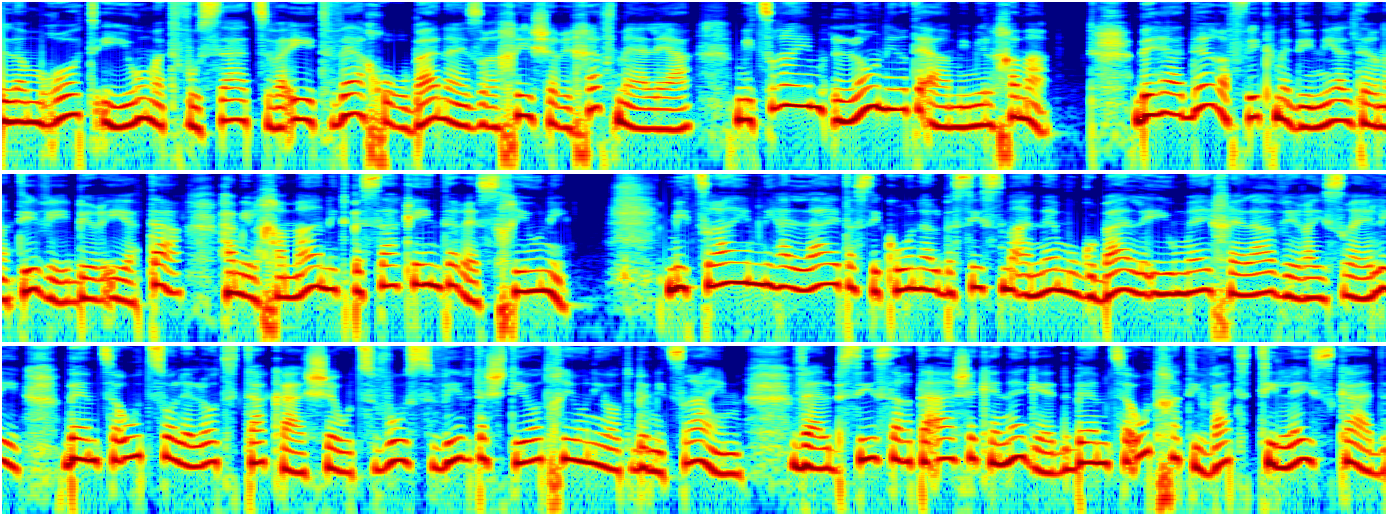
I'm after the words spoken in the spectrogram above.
למרות איום התבוסה הצבאית והחורבן האזרחי שריחף מעליה, מצרים לא נרתעה ממלחמה. בהיעדר אפיק מדיני אלטרנטיבי בראייתה, המלחמה נתפסה כאינטרס חיוני. מצרים ניהלה את הסיכון על בסיס מענה מוגבל לאיומי חיל האוויר הישראלי באמצעות סוללות טק"א שהוצבו סביב תשתיות חיוניות במצרים, ועל בסיס הרתעה שכנגד באמצעות חטיבת טילי סקאד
